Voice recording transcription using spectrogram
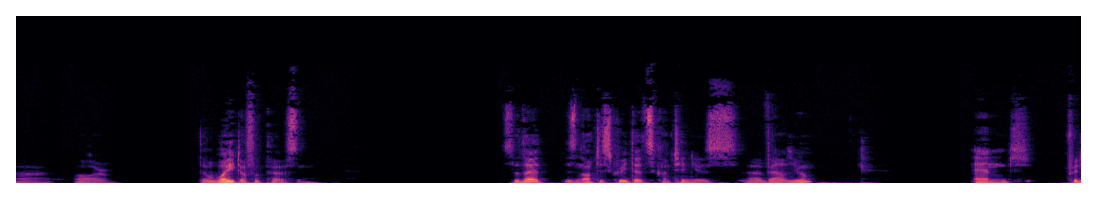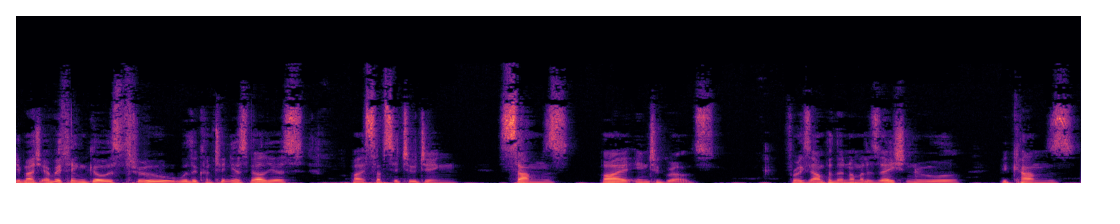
uh, or the weight of a person. So that is not discrete, that's continuous uh, value. And pretty much everything goes through with the continuous values by substituting sums by integrals. For example, the normalization rule becomes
